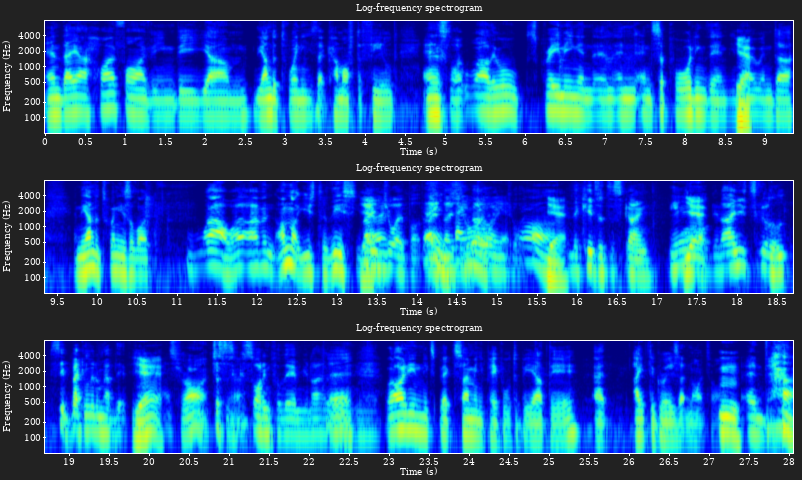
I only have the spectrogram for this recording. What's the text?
and they are high fiving the um, the under twenties that come off the field, and it's like wow, they're all screaming and and, and, and supporting them, you Yeah. know. And uh, and the under twenties are like. Wow, I I haven't. I'm not used to this. You Yeah. They enjoy it, but They they, they, enjoy really it. enjoy it. Oh, yeah, And the kids are just going, yeah, Yeah. you know, you just gotta sit back and let them have their. yeah. That's right. Just as you exciting for them, you know. Yeah. Well, I didn't expect so many people to be out there at eight degrees at night time and uh,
